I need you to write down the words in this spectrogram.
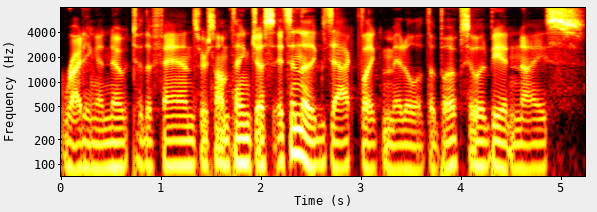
writing a note to the fans or something. Just it's in the exact like middle of the book, so it would be a nice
